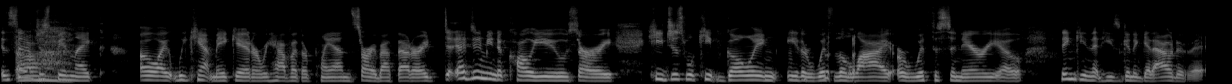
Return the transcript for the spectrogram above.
instead of just being like, "Oh, I we can't make it," or "We have other plans." Sorry about that. Or I, d- I didn't mean to call you. Sorry. He just will keep going either with the lie or with the scenario, thinking that he's going to get out of it.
